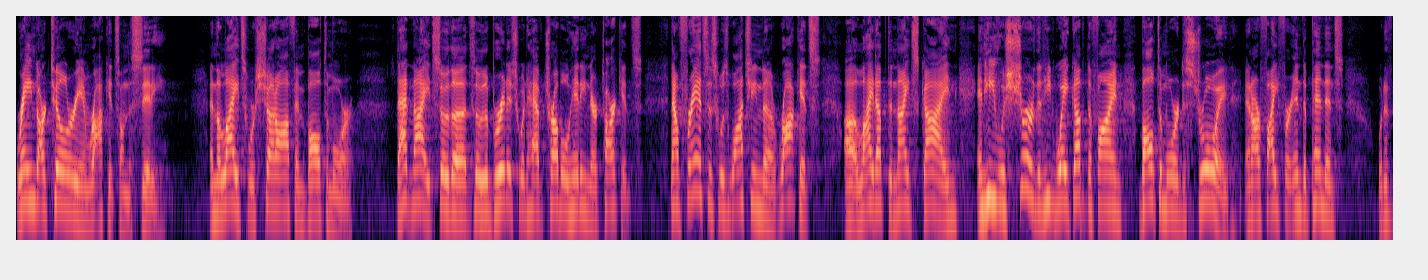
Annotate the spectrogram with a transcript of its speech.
rained artillery and rockets on the city, and the lights were shut off in Baltimore that night so the, so the British would have trouble hitting their targets. Now, Francis was watching the rockets uh, light up the night sky, and, and he was sure that he'd wake up to find Baltimore destroyed, and our fight for independence would have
